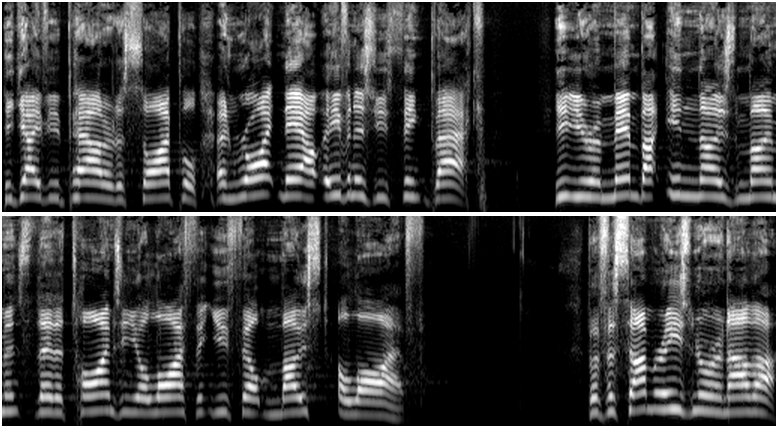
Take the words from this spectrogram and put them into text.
He gave you power to disciple. And right now, even as you think back, you, remember in those moments that are times in your life that you felt most alive. But for some reason or another,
